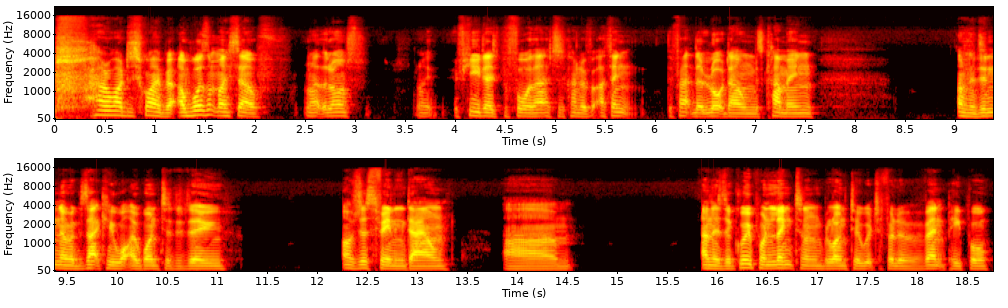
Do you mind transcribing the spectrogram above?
How do I describe it? I wasn't myself. Like the last, like a few days before that, just kind of, I think the fact that lockdown was coming, and I didn't know exactly what I wanted to do. I was just feeling down. Um, and there's a group on LinkedIn I belong to, which are full of event people.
